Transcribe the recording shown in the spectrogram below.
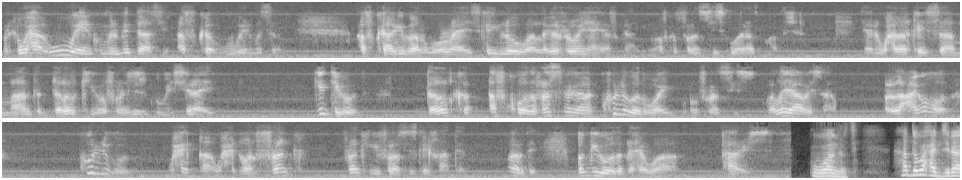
marka waxaa ugu weyn ku milmidaasi afka ugu weyn masalan afkaagii baa lagu odhanaya iska ilow waa laga roon yahay afkaagi. Oo afka faransiiska waa inaad ku hadasha yani waxaad arkaysaa maanta dalalkii oo faransiiska gumaysanayay gidigooda dalalka afkooda rasmiga ah kulligooda way faransiis waad la yaabaysaa. Lacagahooda kulligooda waxay waxay qabaan frank frankigii faransiiskay qaateen. Maaragtay bangigooda dhexe waa paris. Waan gartay hadda waxaa jira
